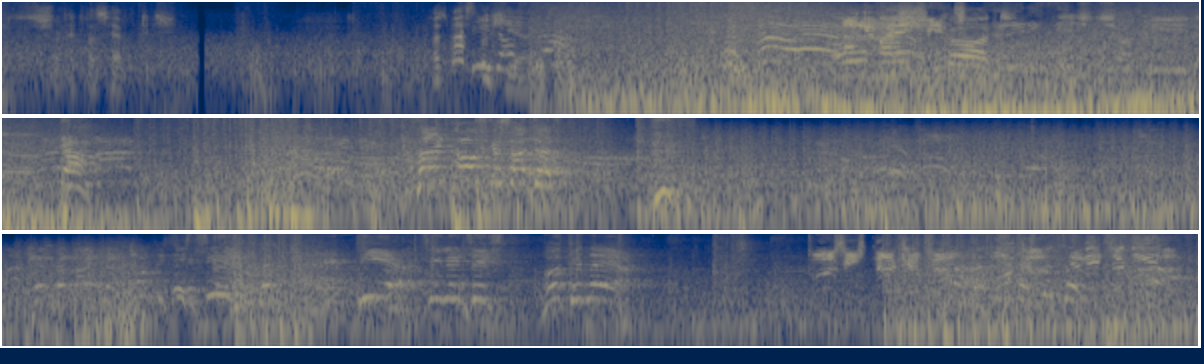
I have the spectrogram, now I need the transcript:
das ist schon etwas heftig. Was machst du hier? Oh mein Gott, nicht schon wieder. Hier, Ziel in Sicht! Rücken näher! Vorsicht, Nahkämpfer! Luca, der will zu dir!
